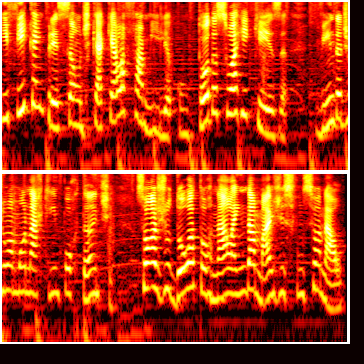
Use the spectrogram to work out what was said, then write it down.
E fica a impressão de que aquela família, com toda a sua riqueza, vinda de uma monarquia importante, só ajudou a torná-la ainda mais disfuncional.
